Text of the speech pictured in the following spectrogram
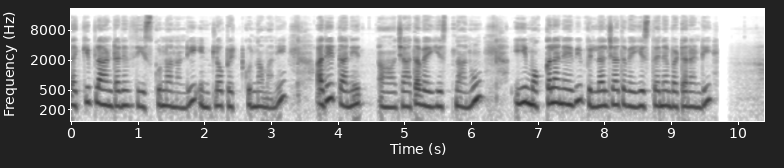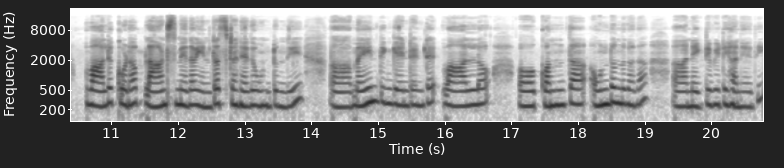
లక్కీ ప్లాంట్ అనేది తీసుకున్నానండి. ఇంట్లో పెట్టుకుందామని. అది తని చేత వేయిస్తున్నాను. ఈ మొక్కలు అనేవి పిల్లల చేత వేయిస్తేనే బెటర్ అండి వాళ్ళకి కూడా ప్లాంట్స్ మీద ఇంట్రెస్ట్ అనేది ఉంటుంది. మెయిన్ థింగ్ ఏంటంటే వాళ్ళ కొంత ఉంటుంది కదా నెగిటివిటీ అనేది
